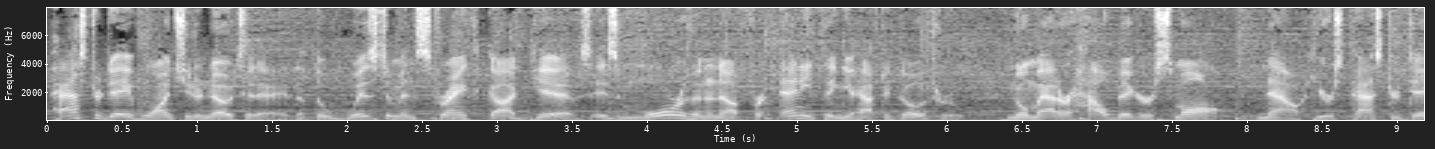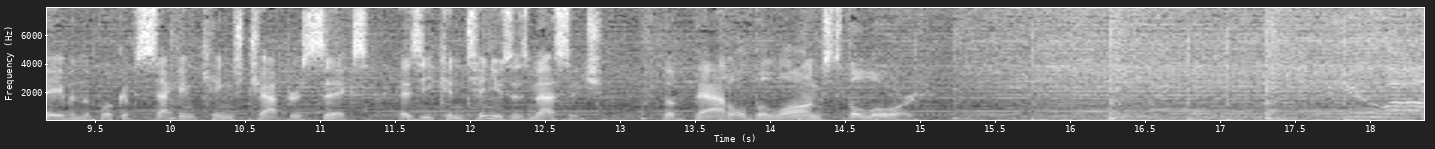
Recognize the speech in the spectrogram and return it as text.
Pastor Dave wants you to know today that the wisdom and strength God gives is more than enough for anything you have to go through, no matter how big or small. Now, here's Pastor Dave in the book of 2 Kings, chapter 6, as he continues his message The battle belongs to the Lord. You are.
